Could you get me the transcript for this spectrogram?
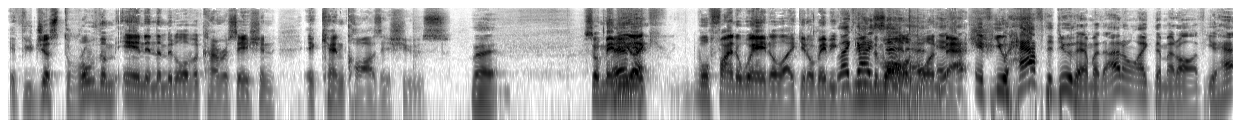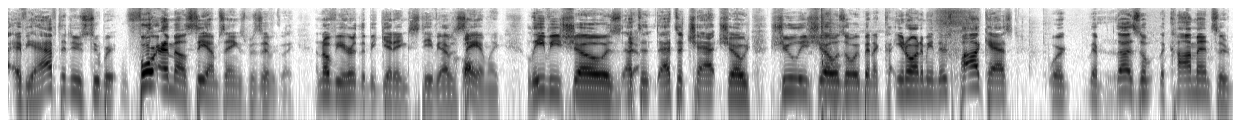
If you just throw them in in the middle of a conversation, it can cause issues. right? So maybe Yeah. like we'll find a way to like you know maybe Like leave I them said, all in uh, one uh, batch. if you have to do them, but I don't like them at all. If you have, if you have to do super for MLC, I'm saying specifically. I don't know if you heard the beginning, Stevie. I was saying like Levy's show is that's Yeah. a that's a chat show. Shuli's show has always been a you know what I mean. There's podcasts where the, the the comments or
